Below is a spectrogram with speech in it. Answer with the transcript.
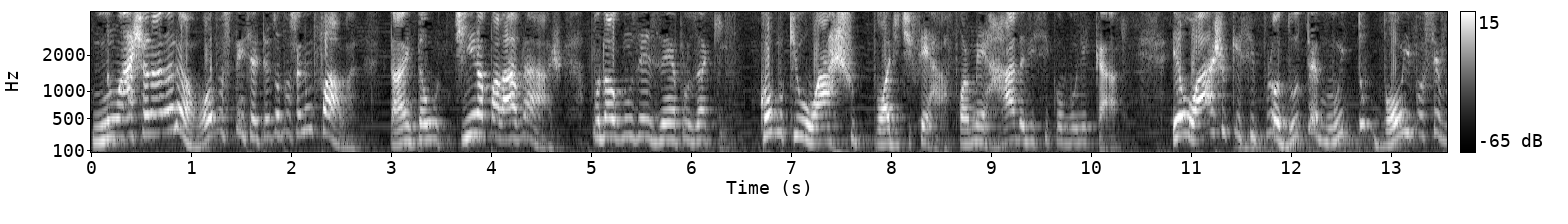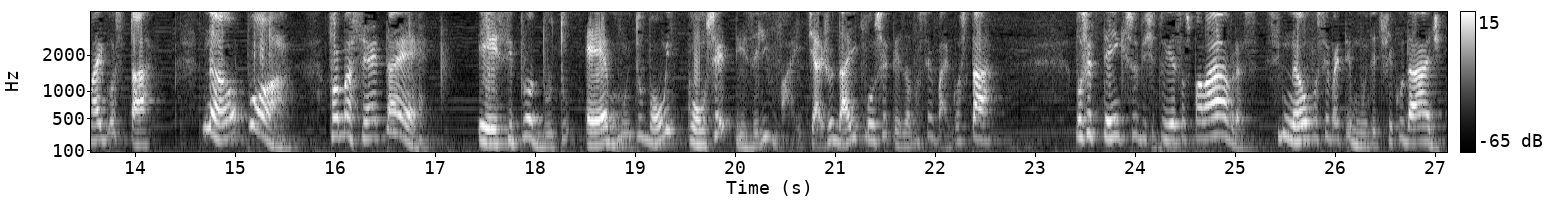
não acha nada não. Ou você tem certeza ou você não fala, tá? Então tira a palavra acho. Vou dar alguns exemplos aqui. Como que o acho pode te ferrar? A forma errada de se comunicar. Eu acho que esse produto é muito bom e você vai gostar. Não, porra. A forma certa é esse produto é muito bom e com certeza ele vai te ajudar e com certeza você vai gostar. Você tem que substituir essas palavras, senão você vai ter muita dificuldade.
